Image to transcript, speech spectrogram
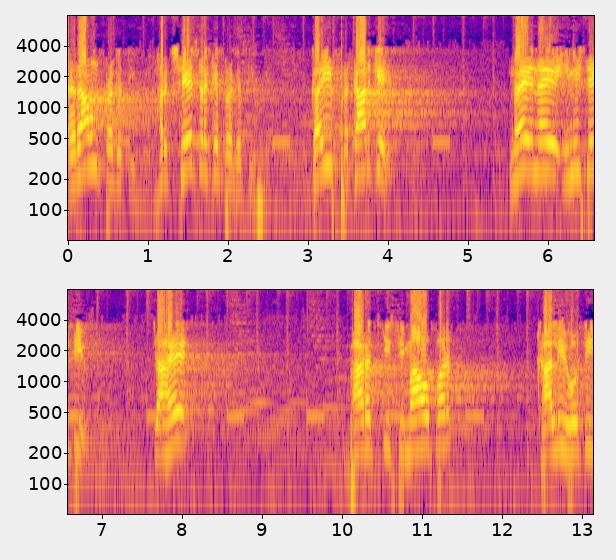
अराउंड प्रगति हुई, हर क्षेत्र के प्रगति हुई। कई प्रकार के नए नए इनिशिएटिव चाहे भारत की सीमाओं पर खाली होती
